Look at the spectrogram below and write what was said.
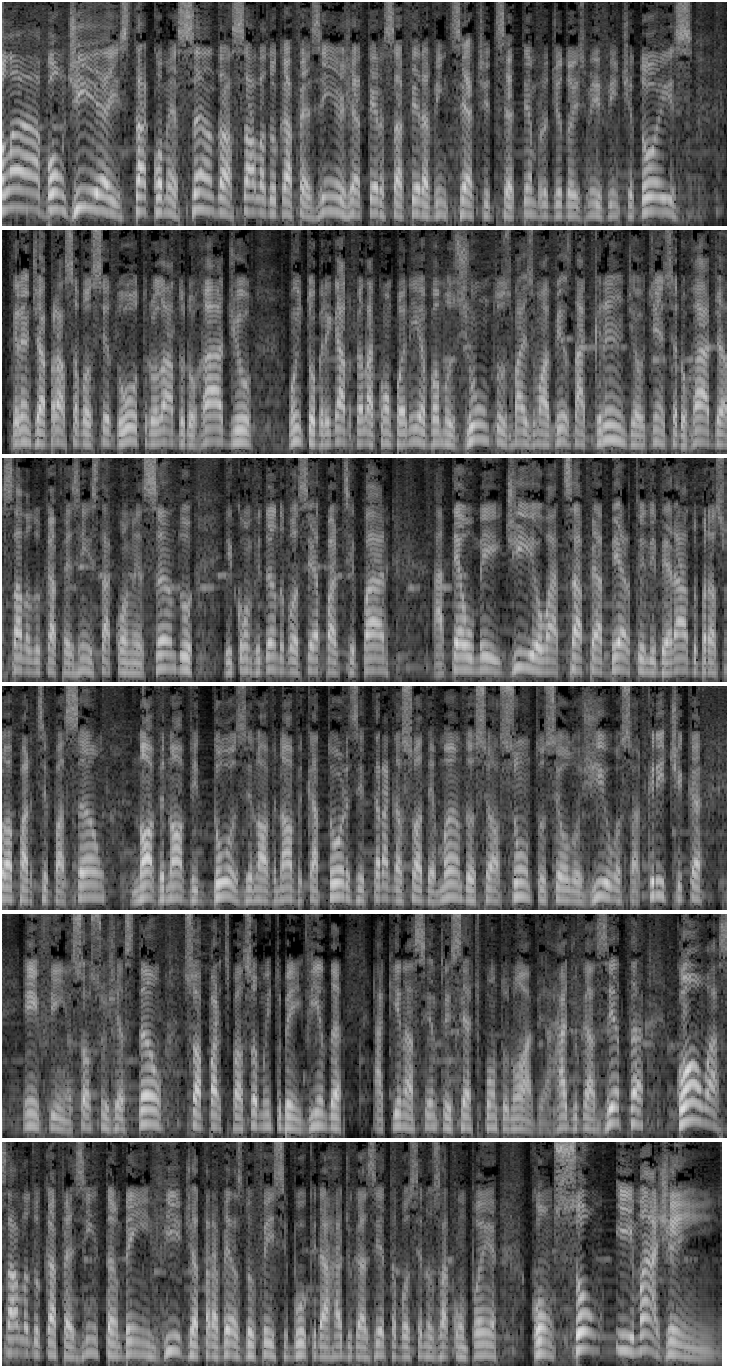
Olá, bom dia. Está começando a Sala do Cafezinho. Já é terça-feira, 27 de setembro de 2022. Grande abraço a você do outro lado do rádio. Muito obrigado pela companhia. Vamos juntos mais uma vez na grande audiência do rádio. A Sala do Cafezinho está começando e convidando você a participar até o meio-dia, o WhatsApp é aberto e liberado para sua participação. 9912-9914. Traga sua demanda, o seu assunto, o seu elogio, a sua crítica enfim, a sua sugestão, sua participação muito bem-vinda aqui na 107.9. A Rádio Gazeta com a Sala do Cafezinho também em vídeo através do Facebook da Rádio Gazeta. Você nos acompanha com som e imagem.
